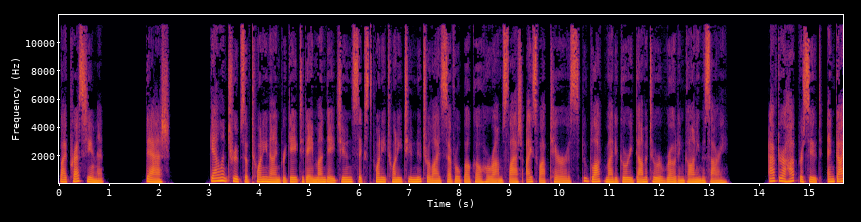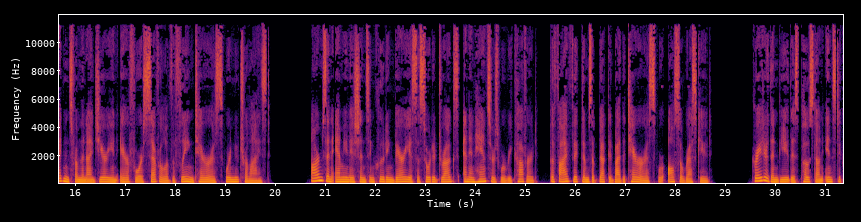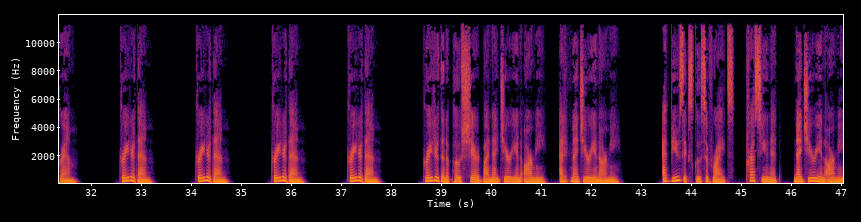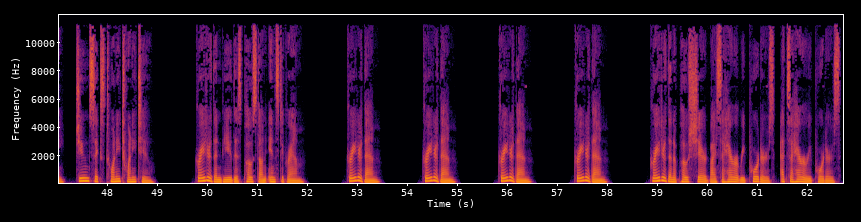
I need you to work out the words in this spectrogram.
By Press Unit. Dash. Gallant troops of 29 Brigade today, Monday, June 6, 2022, neutralized several Boko Haram slash ISWAP terrorists who blocked Maiduguri Damaturu Road in Gani Masari. After a hot pursuit and guidance from the Nigerian Air Force, several of the fleeing terrorists were neutralized. Arms and ammunitions, including various assorted drugs and enhancers, were recovered. The five victims abducted by the terrorists were also rescued. Greater than view this post on Instagram. Greater than. Greater than. Greater than. Greater than. Greater than a post shared by Nigerian Army, at Nigerian Army. At Views Exclusive Rights, Press Unit, Nigerian Army, June 6, 2022. Greater than view this post on Instagram. Greater than. Greater than. Greater than. Greater than. Greater than a post shared by Sahara Reporters at Sahara Reporters.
